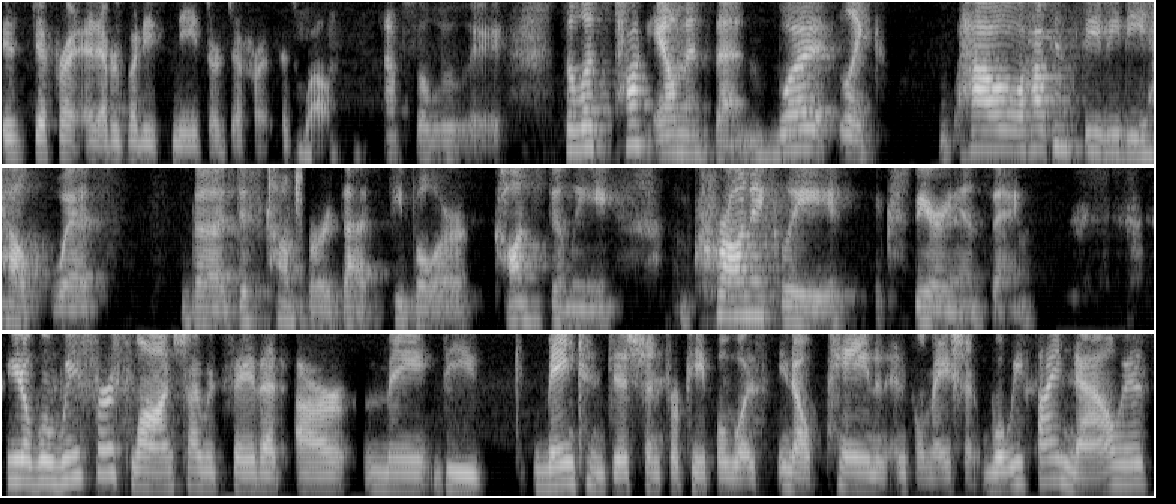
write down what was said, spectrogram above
is different and everybody's needs are different as well. Mm-hmm. Absolutely. So let's talk ailments then. What like how how can CBD help with the discomfort that people are constantly chronically experiencing? You know, when we first launched, I would say that our main the main condition for people was you know pain and inflammation. What we find now is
